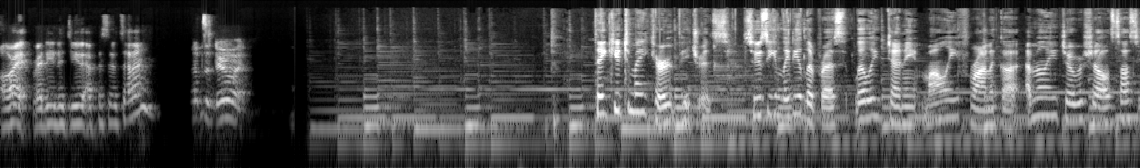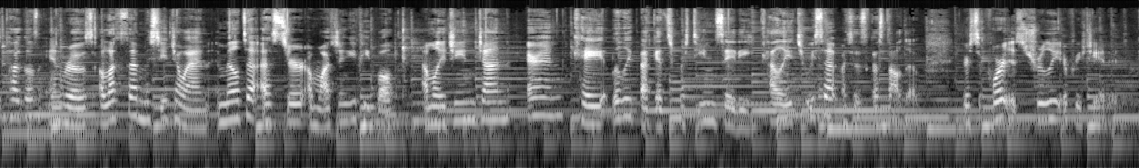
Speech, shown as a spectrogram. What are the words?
all right ready to do episode seven let's do it. Thank you to my current patrons Suzie, Lady Libras, Lily, Jenny, Molly, Veronica, Emily, Jo Rochelle, Saucy Tuggles, and Rose, Alexa, Misty, Joanne, Emilda, Esther, I'm Watching You People, Emily Jean, Jen, Erin, Kay, Lily Beckett, Christine, Sadie, Kelly, Teresa, Mrs. Castaldo. Your support is truly appreciated.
